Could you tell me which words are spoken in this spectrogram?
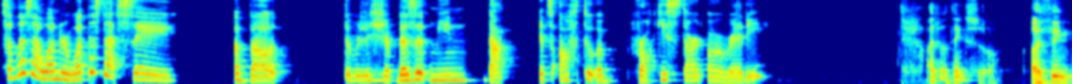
Sometimes I wonder what does that say about the relationship? Does it mean that it's off to a rocky start already? I don't think so. I think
